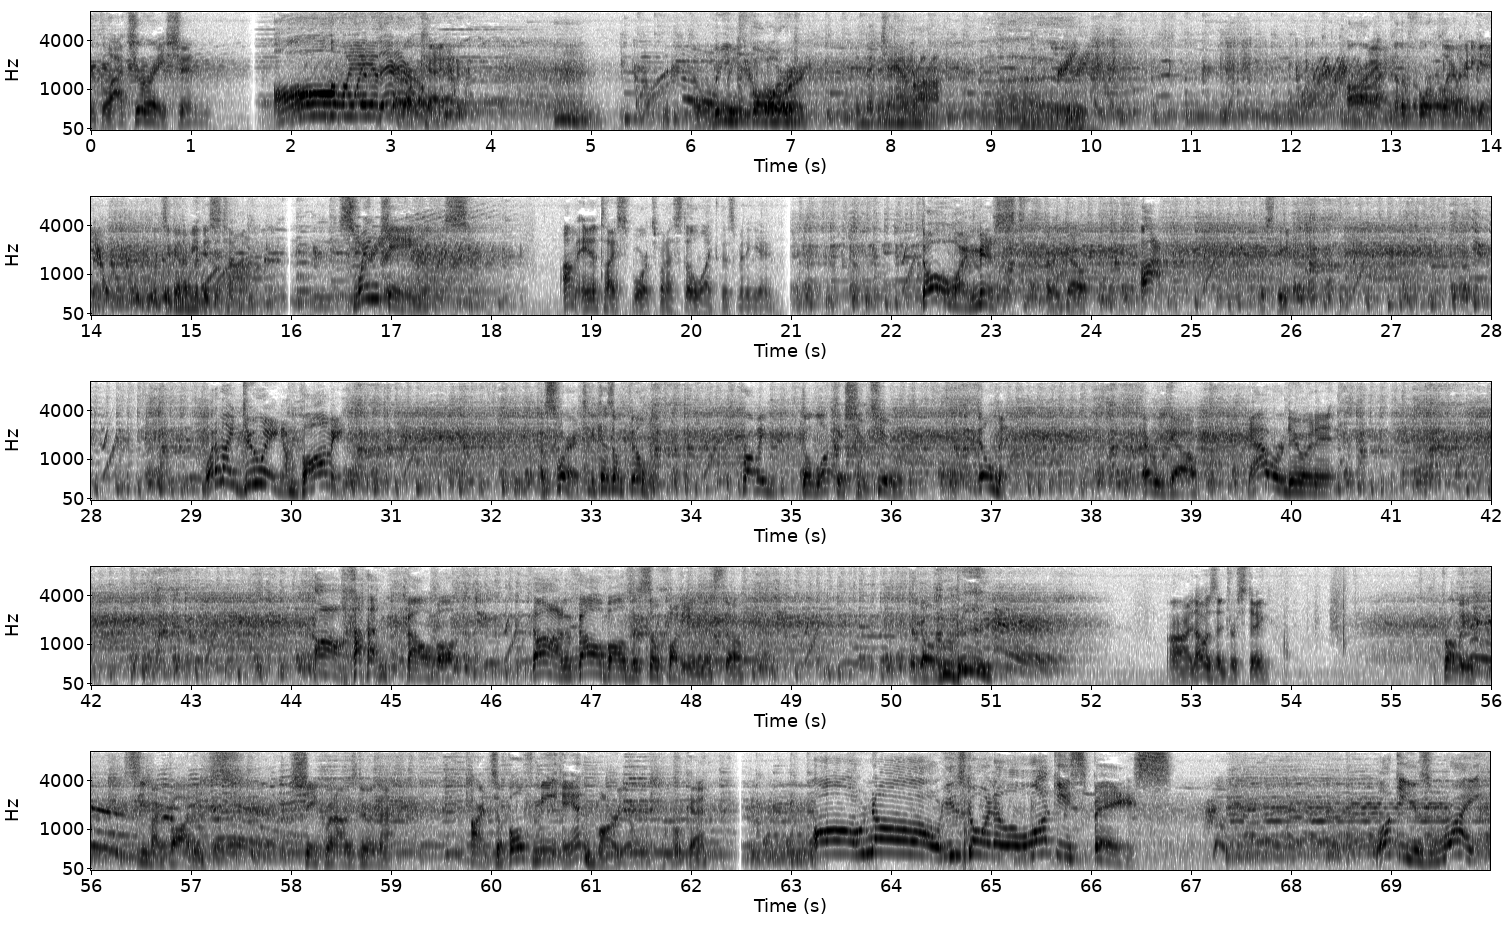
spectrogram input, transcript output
Congratulations. All the way up there. Okay. Lean forward in the camera. All right, another four-player minigame. What's it gonna be this time? Swing Kings. I'm anti-sports, but I still like this minigame. Oh, I missed. There we go. Ah, missed again. Am I doing? I'm bombing. I swear, it's because I'm filming. It's probably the luck issue too. Filming. There we go. Now we're doing it. Oh, foul ball. Ah, the foul balls are so funny in this though. They go hoobie. All right, that was interesting. You probably see my body shake when I was doing that. All right, so both me and Mario. Okay. Oh no! He's going to the lucky space. Lucky is right.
